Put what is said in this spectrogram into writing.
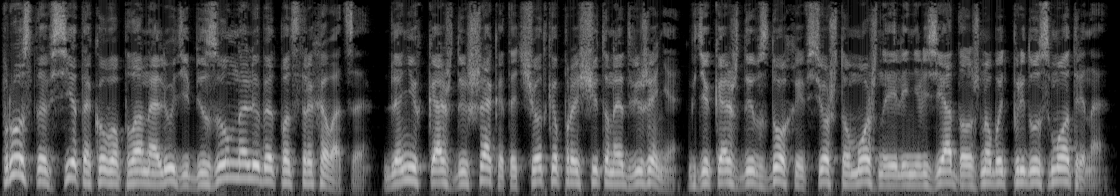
Просто все такого плана люди безумно любят подстраховаться. Для них каждый шаг – это четко просчитанное движение, где каждый вздох и все, что можно или нельзя, должно быть предусмотрено. –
